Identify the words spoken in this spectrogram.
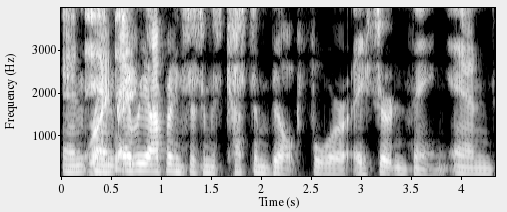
and right, and right. every operating system is custom built for a certain thing, and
